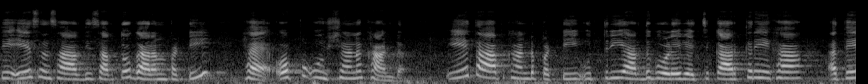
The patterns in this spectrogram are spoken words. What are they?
ਤੇ ਇਹ ਸੰਸਾਰ ਦੀ ਸਭ ਤੋਂ ਗਰਮ ਪੱਟੀ ਹੈ, ਉਪ ਉਸ਼ਣ ਖੰਡ। ਇਹ ਤਾਪਖੰਡ ਪੱਟੀ ਉੱਤਰੀ ਅਰਧ ਗੋਲੇ ਵਿੱਚ ਕਰਕ ਰੇਖਾ ਅਤੇ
